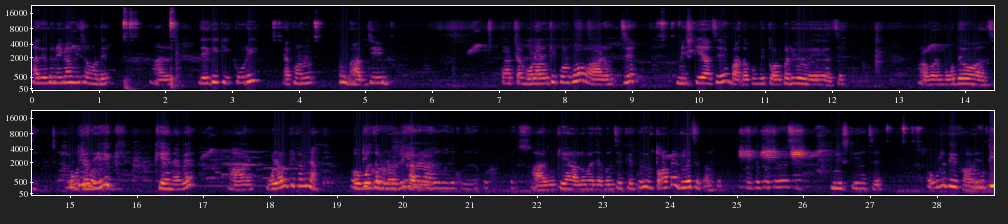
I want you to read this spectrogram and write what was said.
আজকে তো নিরামিষ আমাদের। আর দেখি কি করি। এখন ভাবছি একটা গোলা রুটি করব আর হচ্ছে মিষ্টি আছে বাঁধাকপির তরকারিও রয়ে গেছে। আবার বোঁদেও আছে। ওটা দিয়ে খেয়ে নেবে। আর গোলা রুটি খাবি না? ও বলছে গোলা রুটি খাবে না। আলু ভাজা করে রাখো আর রুটি আর আলু ভাজা বলছে খেতে তরকারি রয়েছে কালকে মিষ্টি আছে। ওগুলো দিয়ে খাওয়া রুটি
